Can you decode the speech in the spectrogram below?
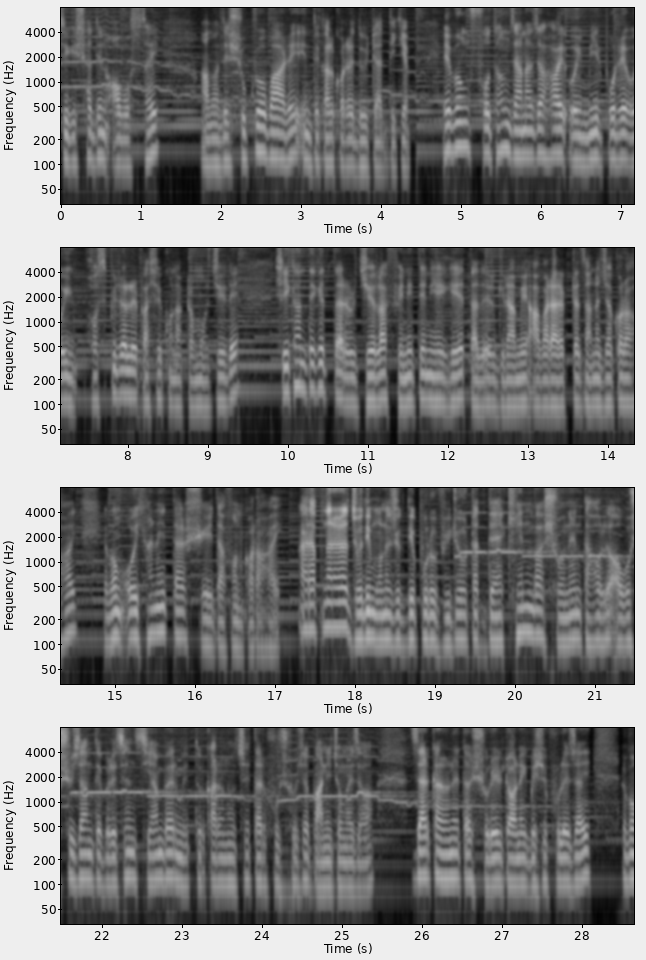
চিকিৎসাধীন অবস্থায় আমাদের শুক্রবারে ইন্তেকাল করে দুইটার দিকে। এবং প্রথম জানাজা হয় ওই মিরপুরে ওই হসপিটালের পাশে কোনো একটা মসজিদে। সেখান থেকে তার জেলা ফেনীতে নিয়ে গিয়ে তাদের গ্রামে আবার আরেকটা জানাজা করা হয় এবং ওইখানেই তার শেষ দাফন করা হয়। আর আপনারা যদি মনোযোগ দিয়ে পুরো ভিডিওটা দেখেন বা শোনেন, তাহলে অবশ্যই জানতে পেরেছেন সিয়াম ভাইয়ের মৃত্যুর কারণ হচ্ছে তার ফুসফুসে পানি জমে যাওয়া, যার কারণে তার শরীরটা অনেক বেশি ফুলে যায় এবং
